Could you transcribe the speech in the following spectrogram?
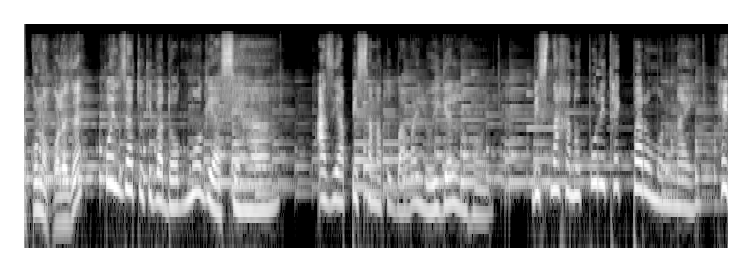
একো নকলে যে কইলজাটো কিবা ডগমগে আছে হা আজি আপি চানাটোক বাবাই লৈ গেল নহয় বিছনাখানত পৰি থাকবাৰো মন নাই সেই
